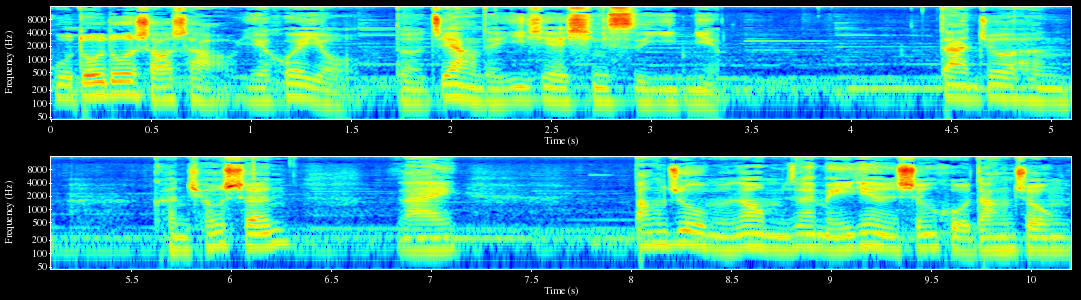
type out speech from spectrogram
我多多少少也会有的这样的一些心思意念，但就很恳求神来帮助我们，让我们在每一天的生活当中，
